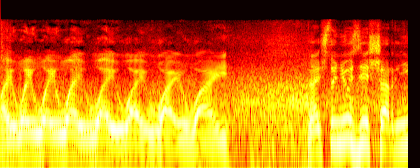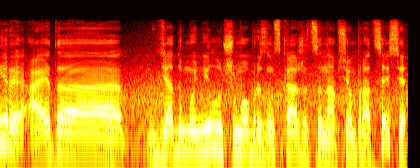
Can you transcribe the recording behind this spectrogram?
Вай, вай, вай, вай, вай, вай, вай, вай. Значит, у него здесь шарниры, а это, я думаю, не лучшим образом скажется на всем процессе.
